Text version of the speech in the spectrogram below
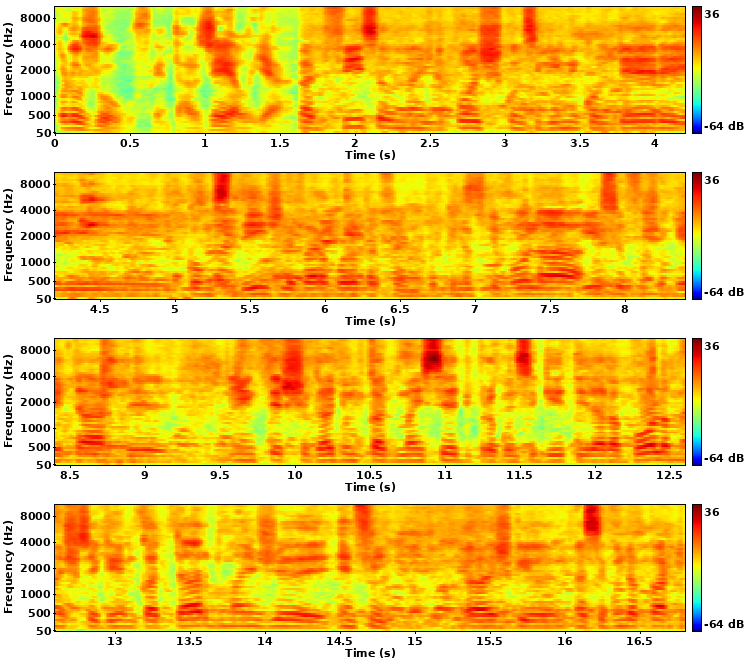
para o jogo frente à Argélia. É difícil, mas depois consegui me conter e, como se diz, levar a bola para frente. Porque no futebol, isso cheguei tarde, tinha que ter chegado um bocado mais cedo para conseguir tirar a bola, mas cheguei um bocado tarde. Mas, eh, enfim, acho que a segunda parte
